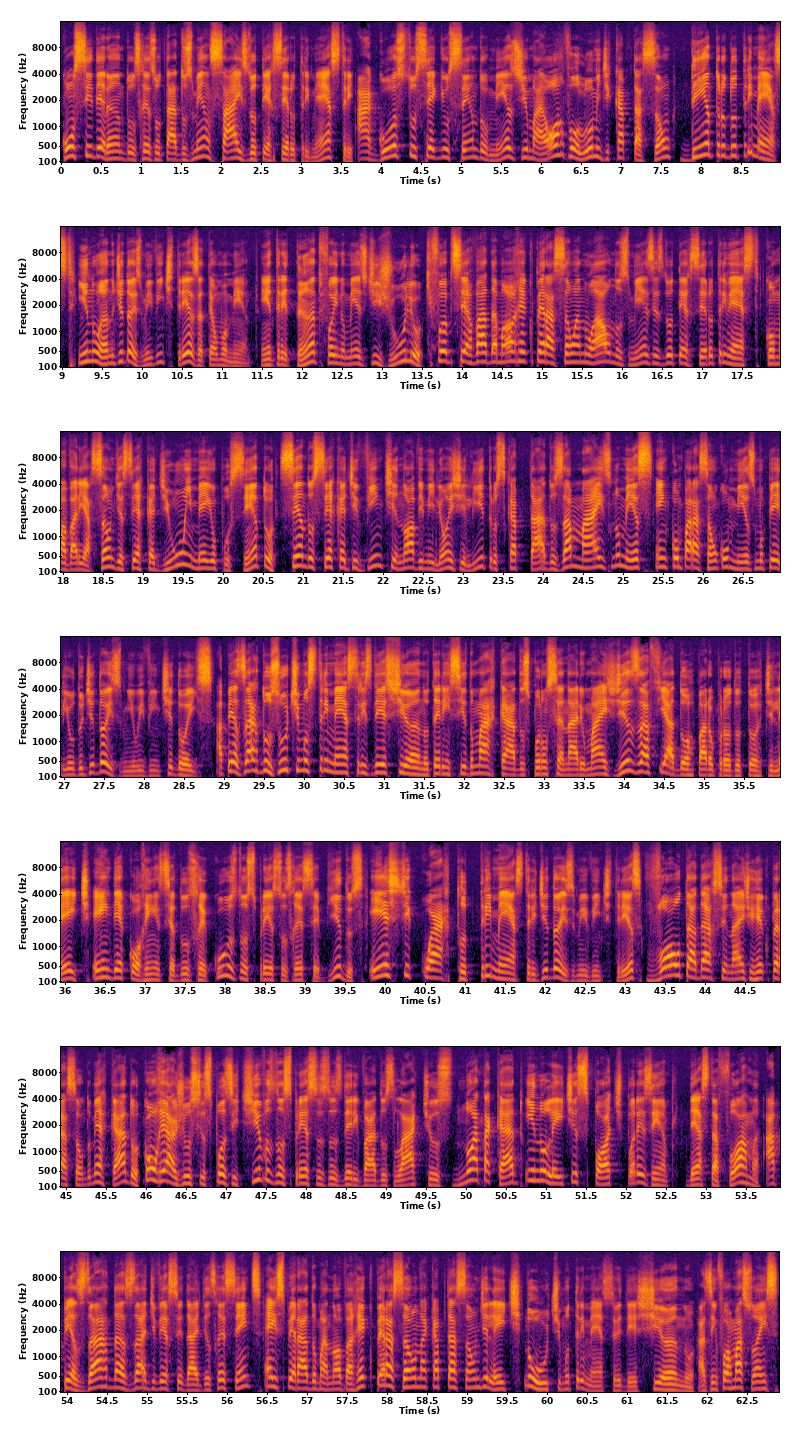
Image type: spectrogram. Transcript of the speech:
Considerando os resultados mensais do terceiro trimestre, agosto seguiu sendo o mês de maior volume de captação dentro do trimestre e no ano de 2023 até o momento. Entretanto, foi no mês de julho que foi observada a maior recuperação anual nos meses do terceiro trimestre, com uma variação de cerca de 1,5%, sendo cerca de 29 milhões de litros captados a mais no mês em comparação com o mesmo período de 2022. Apesar dos últimos trimestres deste ano terem sido marcados marcados por um cenário mais desafiador para o produtor de leite em decorrência dos recuos nos preços recebidos, este quarto trimestre de 2023 volta a dar sinais de recuperação do mercado, com reajustes positivos nos preços dos derivados lácteos no atacado e no leite spot, por exemplo. Desta forma, apesar das adversidades recentes, é esperada uma nova recuperação na captação de leite no último trimestre deste ano. As informações informações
